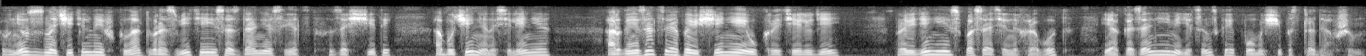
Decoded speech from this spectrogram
внес значительный вклад в развитие и создание средств защиты, обучение населения, организация оповещения и укрытия людей, проведение спасательных работ и оказание медицинской помощи пострадавшим.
